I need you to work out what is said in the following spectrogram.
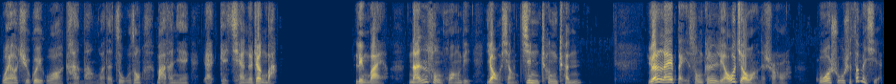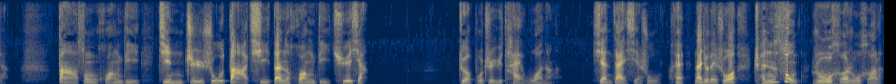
我要去贵国看望我的祖宗，麻烦您哎给签个证吧。另外啊，南宋皇帝要向金称臣。原来北宋跟辽交往的时候啊，国书是这么写的：大宋皇帝谨致书大契丹皇帝缺下。这不至于太窝囊了！现在写书，嘿，那就得说陈颂如何如何了。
